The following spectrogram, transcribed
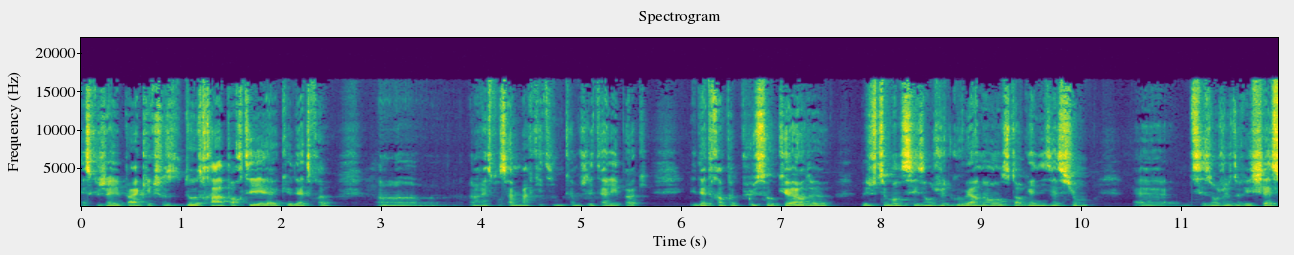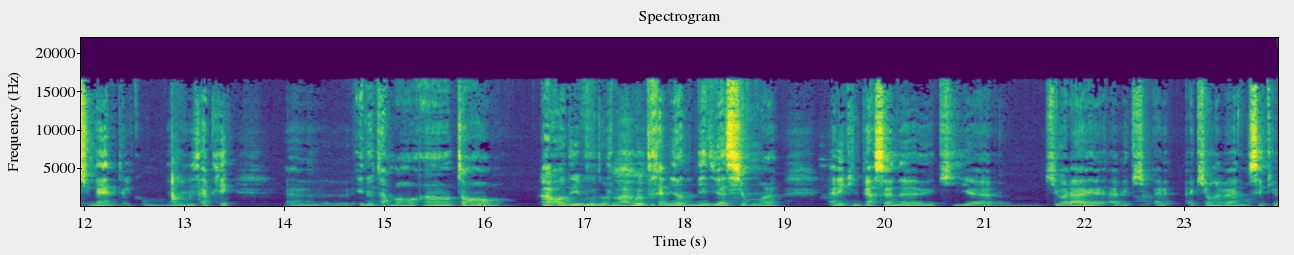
est-ce que j'avais pas quelque chose d'autre à apporter que d'être un, un, responsable marketing comme j'étais à l'époque et d'être un peu plus au cœur de justement de ces enjeux de gouvernance, d'organisation ces enjeux de richesse humaine tels qu'on aime les appeler, et notamment un temps, un rendez-vous dont je me rappelle très bien de médiation avec une personne qui qui voilà avec à qui on avait annoncé que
